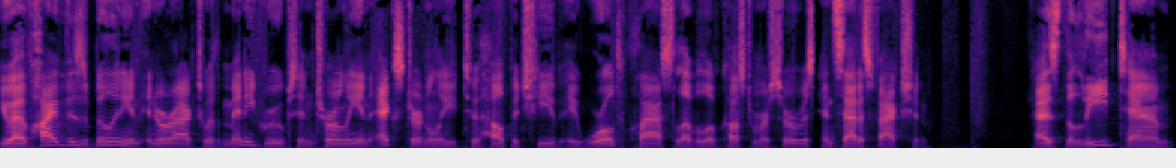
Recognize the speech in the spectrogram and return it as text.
You have high visibility and interact with many groups internally and externally to help achieve a world class level of customer service and satisfaction. As the lead TAM,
